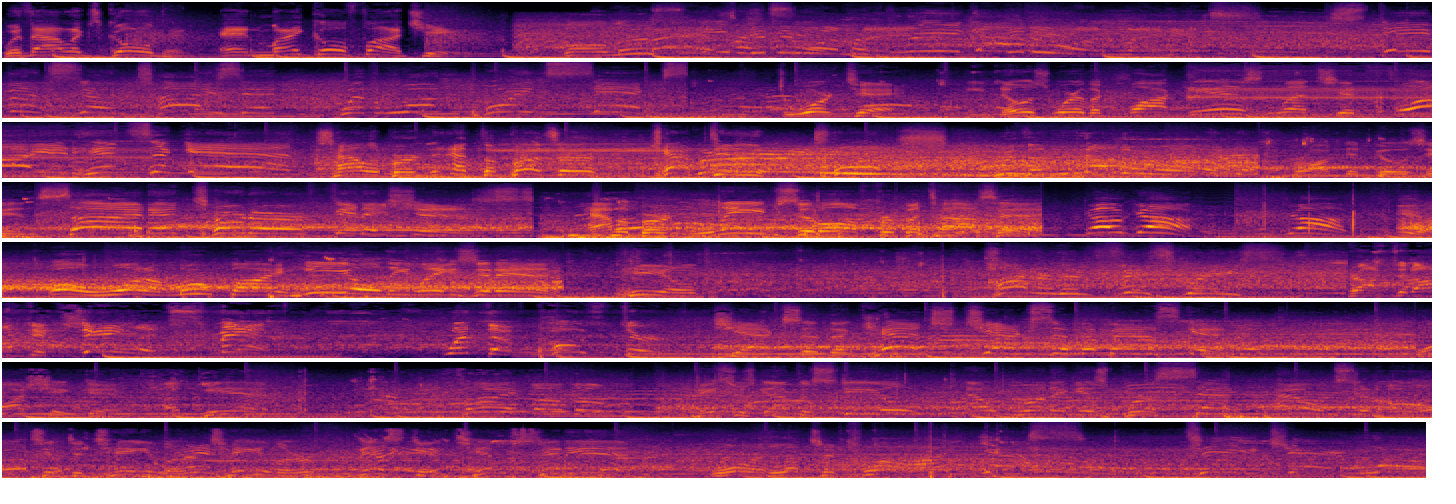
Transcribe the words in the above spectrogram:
with Alex Golden and Michael Facci. Ball loose. Lance, give me Stephenson one, Lance. three. Got Give me one, Lance. Stephenson ties it with 1.6. Duarte, he knows where the clock is, lets it fly and hits again. Halliburton at the buzzer. Captain Crunch with another one. Brogdon goes inside and Turner finishes. Halliburton leaves it off for Bitadze. Go, go! Good job. Oh, what a move by Hield. He lays it in. Hield. Hotter than fish grease. Dropped it off to Jalen Smith with the poster. Jackson the catch. Jackson the basket. Washington again. Five of them. Pacers got the steal. Outrunning is Brissett. Pounds it home. It's it to Taylor. Taylor missed it. Tips it in. Warren lets it fly. Yes! TJ Warren is not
